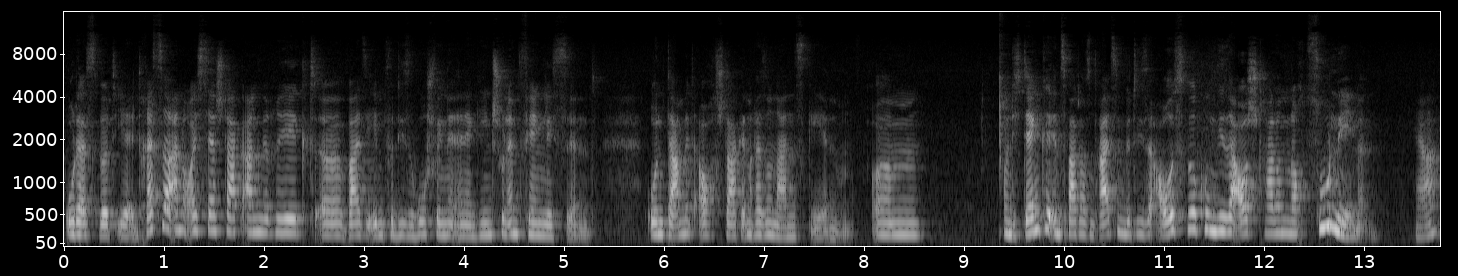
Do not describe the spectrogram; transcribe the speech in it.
oder es wird ihr Interesse an euch sehr stark angeregt, äh, weil sie eben für diese hochschwingenden Energien schon empfänglich sind und damit auch stark in Resonanz gehen. Ähm, und ich denke, in 2013 wird diese Auswirkung dieser Ausstrahlung noch zunehmen. Ja?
